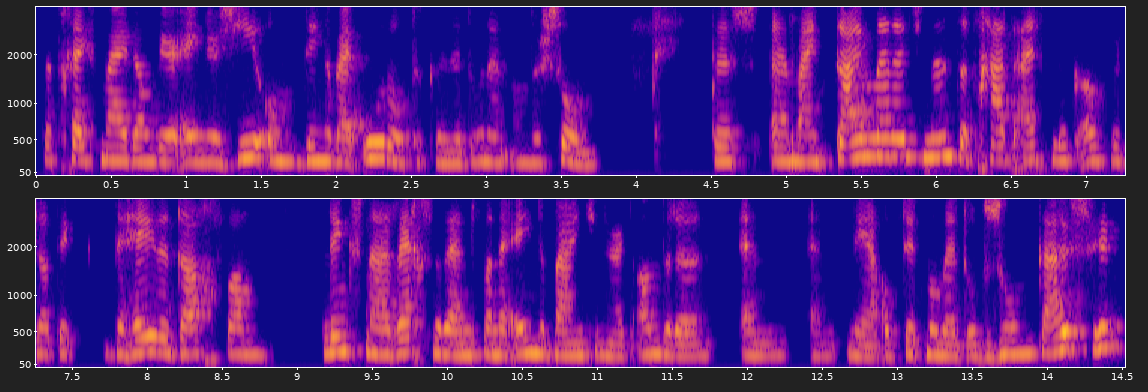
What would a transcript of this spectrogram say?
dat geeft mij dan weer energie om dingen bij Oerol te kunnen doen en andersom. Dus uh, mijn time management, dat gaat eigenlijk over dat ik de hele dag van links naar rechts ren, van de ene baantje naar het andere. En, en nou ja, op dit moment op Zoom thuis zit.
